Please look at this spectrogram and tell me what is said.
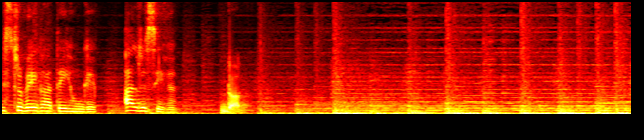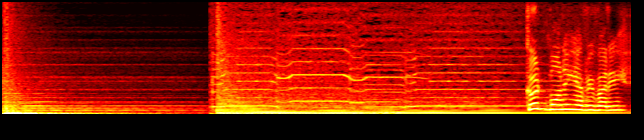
मिस्टर बेग आते ही होंगे। I receive him done good morning everybody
